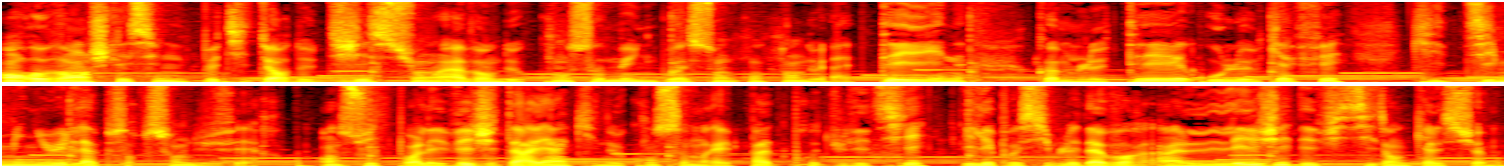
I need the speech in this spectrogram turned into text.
En revanche, laissez une petite heure de digestion avant de consommer une boisson contenant de la théine, comme le thé ou le café, qui diminue l'absorption du fer. Ensuite, pour les végétariens qui ne consommeraient pas de produits laitiers, il est possible d'avoir un léger déficit en calcium,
